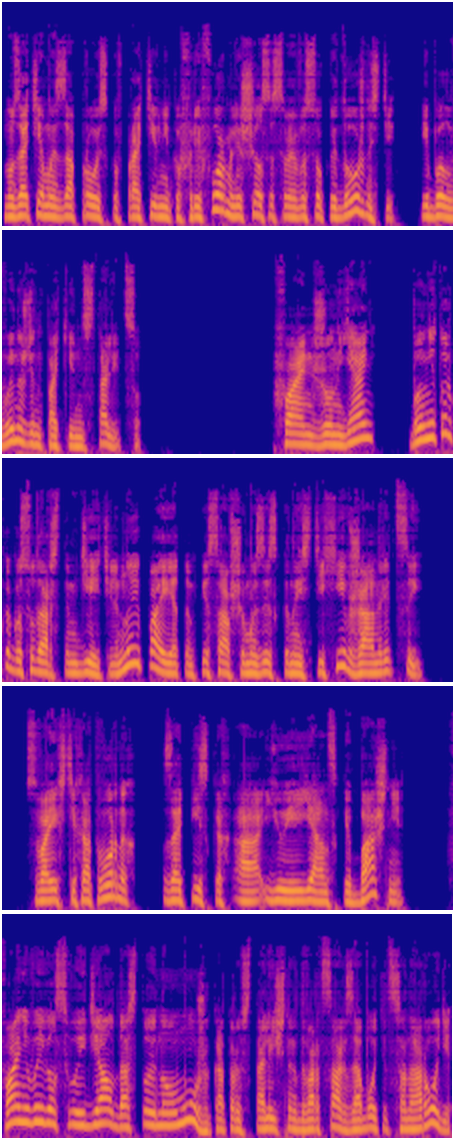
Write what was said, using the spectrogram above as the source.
но затем из-за происков противников реформ лишился своей высокой должности и был вынужден покинуть столицу. Фань Джун Янь был не только государственным деятелем, но и поэтом, писавшим изысканные стихи в жанре ци. В своих стихотворных записках о Юэянской башне Фань вывел свой идеал достойного мужа, который в столичных дворцах заботится о народе,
